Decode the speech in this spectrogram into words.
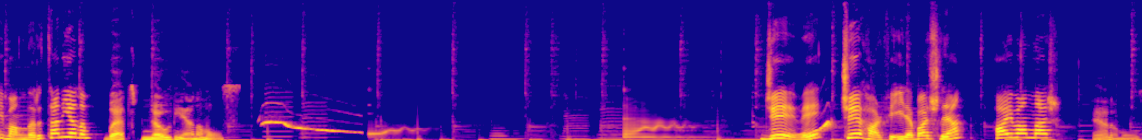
Hayvanları tanıyalım. Let's know the animals. C ve Ç harfi ile başlayan hayvanlar. Animals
